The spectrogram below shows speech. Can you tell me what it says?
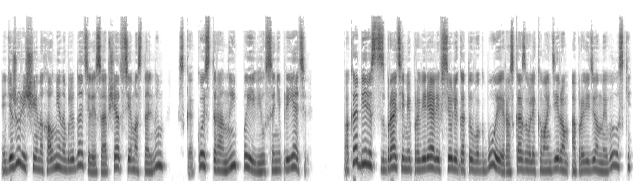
и дежурящие на холме наблюдатели сообщат всем остальным, с какой стороны появился неприятель. Пока Берест с братьями проверяли, все ли готово к бою и рассказывали командирам о проведенной вылазке,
